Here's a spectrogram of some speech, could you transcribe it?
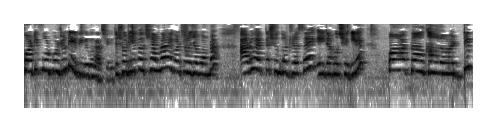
ফর্টি ফোর পর্যন্ত এভেলেবল আছে। এটা সরিয়ে ফেলছি আমরা, এবার চলে যাব আমরা আরও একটা সুন্দর ড্রেসে এইটা হচ্ছে গিয়ে পার্পল কালার ডিপ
